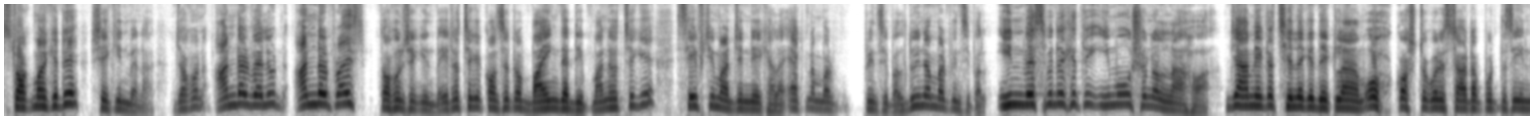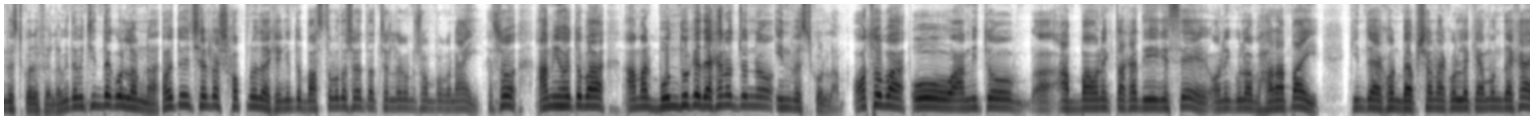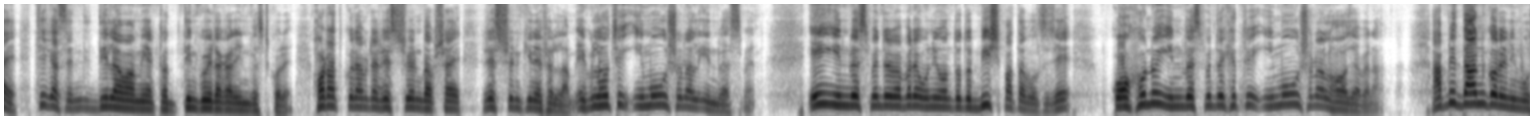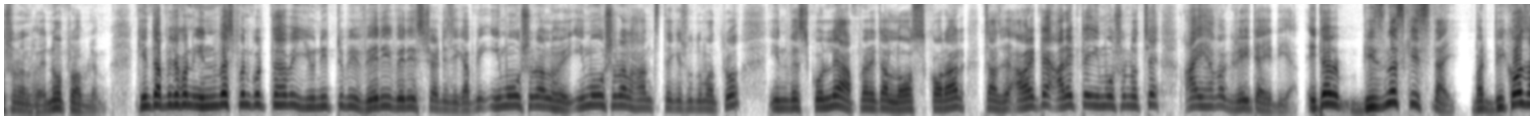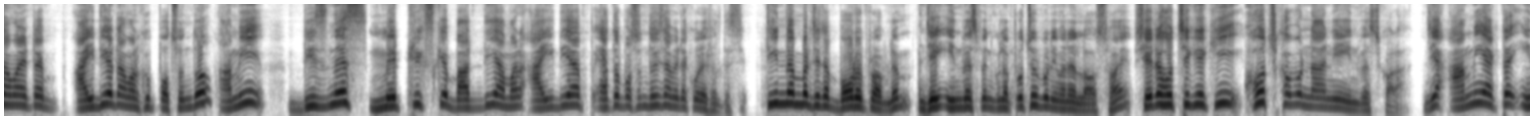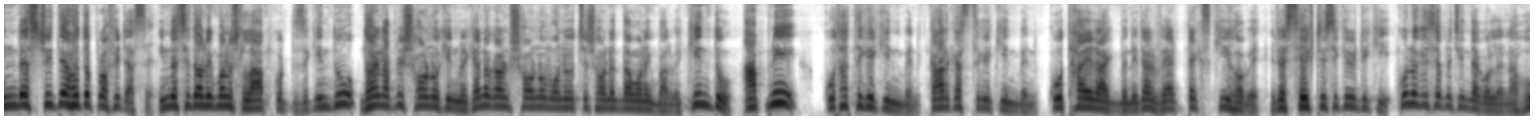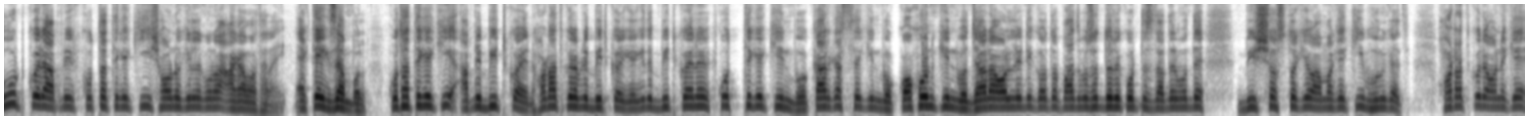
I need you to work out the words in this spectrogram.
স্টক মার্কেটে সে কিনবে না। যখন আন্ডার ভ্যালুড আন্ডার প্রাইস তখন সে কিনবে। এটা হচ্ছে concept of buying the dip মানে হচ্ছে গিয়ে সেফটি মার্জিন নিয়ে খেলা। এক নাম্বার প্রিন্সিপাল দুই নাম্বার প্রিন্সিপাল ইনভেস্টমেন্টের ক্ষেত্রে ইমোশনাল না হওয়া। যে আমি একটা ছেলেকে দেখলাম, ওহ, কষ্ট করে স্টার্ট আপ করতেছে ইনভেস্ট করে ফেললাম। কিন্তু আমি চিন্তা করলাম না। হয়তো এই ছেলেটা স্বপ্ন দেখে, কিন্তু বাস্তবতার সাথে তার ছেলেটার কোনো সম্পর্ক নাই। সো আমি হয়তো বা আমার বন্ধুকে দেখানোর জন্য ইনভেস্ট করলাম। অথবা, ও, আমি তো আব্বা অনেক টাকা দিয়ে গেছে, অনেকগুলো ভাড়া পাই, কিন্তু এখন ব্যবসা না করলে কেমন দেখায়? ঠিক আছে দিলাম আমি একটা তিন কোটি টাকার ইনভেস্ট করে। হঠাৎ করে আমি একটা রেস্টুরেন্ট ব্যবসায় রেস্টুরেন্ট কিনে ফেললাম। এগুলো হচ্ছে ইমোশনাল ইনভেস্টমেন্ট এই ইনভেস্টমেন্টের ব্যাপারে উনি অন্তত বিশ পাতা বলছে যে কখনোই ইনভেস্টমেন্টের ক্ষেত্রে ইমোশনাল হওয়া যাবে না। আপনি দান করেন ইমোশনাল হয়ে নো প্রবলেম কিন্তু আপনি যখন ইনভেস্টমেন্ট করতে হবে you need to be very very strategic আপনি ইমোশনাল হয়ে ইমোশনাল হান্স থেকে শুধুমাত্র ইনভেস্ট করলে আপনার এটা লস করার চান্স আরেকটা আরেকটা ইমোশন হচ্ছে I have a great idea এটার বিজনেস কিস নাই বাট বিকজ আমার একটা আইডিয়াটা আমার খুব পছন্দ, আমি বিজনেস মেট্রিক্সকে বাদ দিয়ে আমার আইডিয়া এত পছন্দ হয়েছে, আমি এটা করে ফেলতেছি। তিন নাম্বার যেটা বড় প্রবলেম যে ইনভেস্টমেন্টগুলো প্রচুর পরিমাণে লস হয়, সেটা হচ্ছে গিয়ে কি খোঁজ খবর না নিয়ে ইনভেস্ট করা। যে আমি একটা ইন্ডাস্ট্রিতে হয়তো প্রফিট আছে ইন্ডাস্ট্রিতে অনেক মানুষ লাভ করতেছে, কিন্তু ধরেন আপনি স্বর্ণ কিনবেন, কেন? কারণ স্বর্ণ মনে হচ্ছে স্বর্ণের দাম অনেক বাড়বে। কিন্তু আপনি কোথা থেকে কিনবেন? কার কাছ থেকে কিনবেন? কোথায় রাখবেন? এটার ভ্যাট ট্যাক্স কি হবে? এটার সেফটি সিকিউরিটি কি? কোনো কিছু আপনি চিন্তা করলেন না। হুট করে আপনি কোথা থেকে কি স্বর্ণ কিনলেন কোনো আগামাথা নাই। একটা এক্সাম্পল কোথা থেকে কি আপনি বিটকয়েন হঠাৎ করে আপনি বিটকয়েন কিনেন কিন্তু বিটকয়েনের থেকে কিনবো? কার কাছ থেকে কিনবো? কখন কিনবো? যারা অলরেডি গত পাঁচ বছর ধরে করতেছে, তাদের মধ্যে বিশ্বস্ত কেউ আমাকে কি ভূমিকা হঠাৎ করে অনেকে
